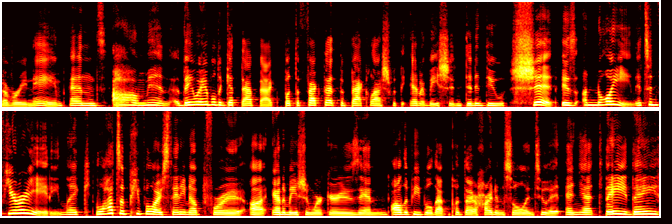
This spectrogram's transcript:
Discovery name. And oh man, they were able to get that back. But the fact that the backlash with the animation didn't do shit is annoying. It's infuriating. Like lots of people are standing up for uh, animation workers and all the people that put their heart and soul into it, and yet they they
